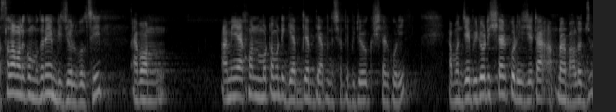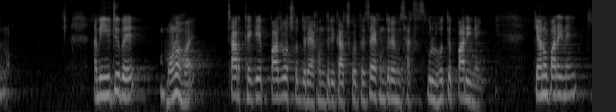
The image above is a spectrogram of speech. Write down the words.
আসসালামু আলাইকুম বন্ধুরা, আমি ডিজুয়াল বলছি এবং আমি এখন মোটামুটি গ্যাপ গ্যাপ দিয়ে আপনাদের সাথে ভিডিও শেয়ার করি এবং যে ভিডিওটি শেয়ার করি যেটা আপনার ভালোর জন্য। আমি ইউটিউবে মনে হয় চার থেকে পাঁচ বছর ধরে এখন ধরে কাজ করতেছে, এখন ধরে আমি সাকসেসফুল হতে পারি নাই। কেন পারি নাই? কি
